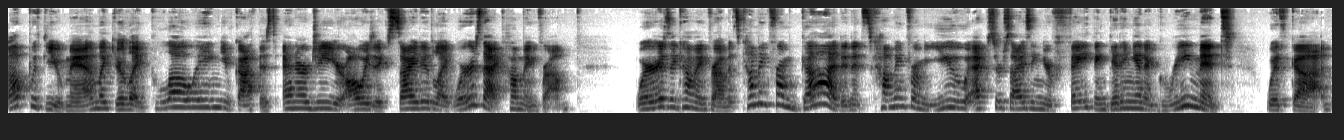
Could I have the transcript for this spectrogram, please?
up with you, man? Like you're like glowing, you've got this energy, you're always excited. Like where is that coming from? Where is it coming from? It's coming from God and it's coming from you exercising your faith and getting in agreement with God.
